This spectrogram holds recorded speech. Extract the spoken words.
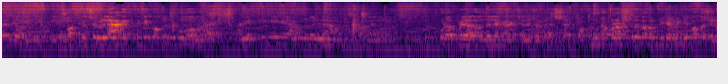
তাই তো? সবকিছু মিলে আগের থেকে কতটুকু মনে হয়? আগের থেকে আলহামদুলিল্লাহ আমার কাছে ভালো মনে হচ্ছে। পুরোপুরি আলহামদুলিল্লাহ কারেকশনে চলে আসছে। প্রথম যখন আসছিল তখন ভিটামিন ডি কত ছিল?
